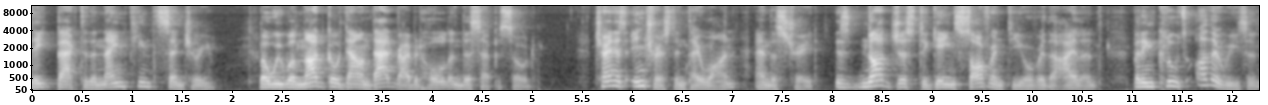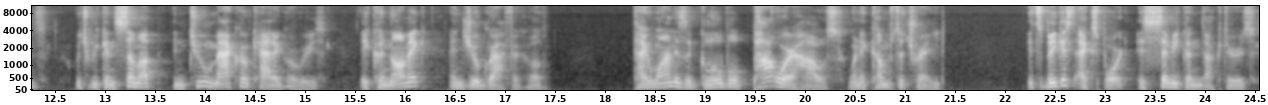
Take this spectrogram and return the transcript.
date back to the 19th century. But we will not go down that rabbit hole in this episode. China's interest in Taiwan and the Strait is not just to gain sovereignty over the island, but includes other reasons, which we can sum up in two macro categories economic and geographical. Taiwan is a global powerhouse when it comes to trade. Its biggest export is semiconductors.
